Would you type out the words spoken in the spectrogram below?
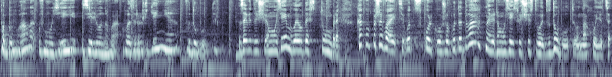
побывала в музее зеленого возрождения в Дубулте заведующая музеем Лелдес Тумбра. Как вы поживаете? Вот сколько уже года два, наверное, музей существует. В Дубулте он находится.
